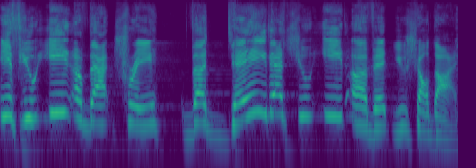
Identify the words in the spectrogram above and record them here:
If you eat of that tree, the day that you eat of it, you shall die.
